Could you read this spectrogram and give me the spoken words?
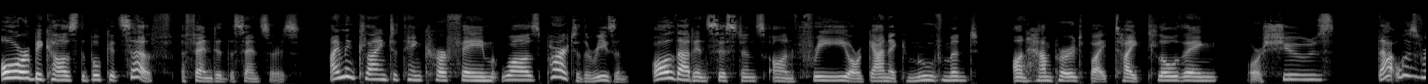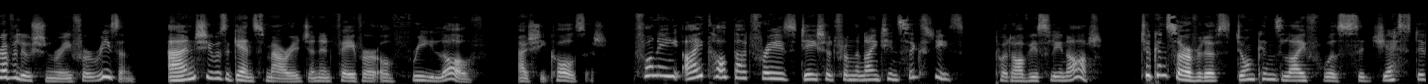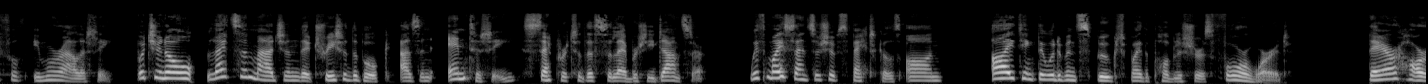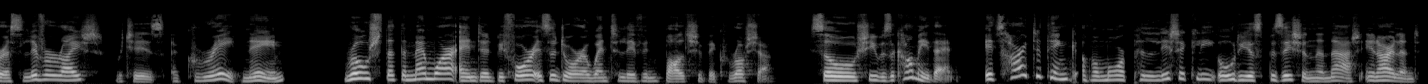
or because the book itself offended the censors. I'm inclined to think her fame was part of the reason. All that insistence on free organic movement, unhampered by tight clothing or shoes, that was revolutionary for a reason. And she was against marriage and in favour of free love, as she calls it. Funny, I thought that phrase dated from the 1960s, but obviously not. To conservatives, Duncan's life was suggestive of immorality. But you know, let's imagine they treated the book as an entity separate to the celebrity dancer. With my censorship spectacles on, I think they would have been spooked by the publisher's foreword. There, Horace Liveright, which is a great name, wrote that the memoir ended before Isadora went to live in Bolshevik Russia. So she was a commie then. It's hard to think of a more politically odious position than that in Ireland,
